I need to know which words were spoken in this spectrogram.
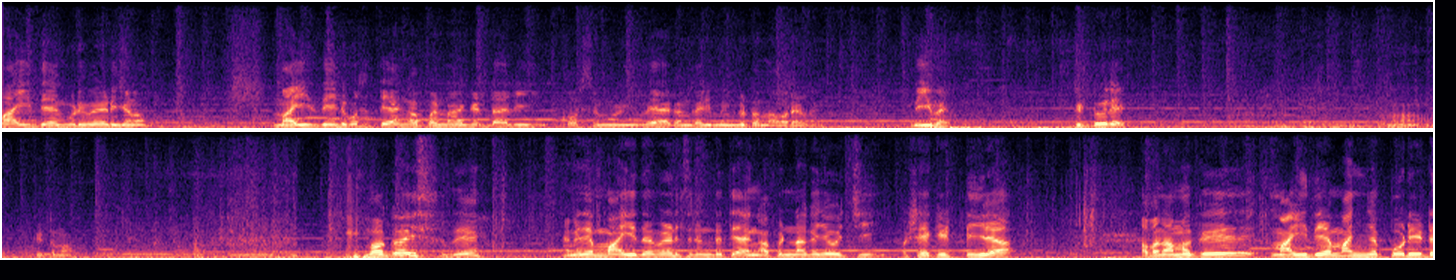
മൈദയും കൂടി മേടിക്കണം. മൈദയിൽ കുറച്ച് തേങ്ങാപ്പെണ്ണാക്കി ഇട്ടാൽ കുറച്ചും കൂടി വേഗം കരിമീൻ കിട്ടുമെന്നാ പറയണത്. ദീപൻ കിട്ടൂലേ? ആ കിട്ടണം. ഗൈസ് ഇത് ഞങ്ങൾ മൈദ മേടിച്ചിട്ടുണ്ട്. തേങ്ങാപ്പെണ്ണൊക്കെ ചോദിച്ചു പക്ഷെ കിട്ടിയില്ല. അപ്പോൾ നമുക്ക് മൈദയും മഞ്ഞപ്പൊടി ഇട്ട്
